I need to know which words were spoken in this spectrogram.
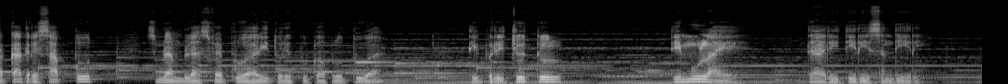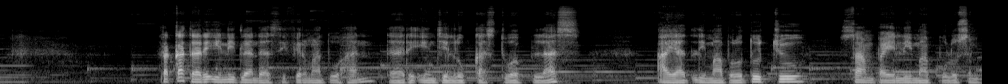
Rekat dari Sabtu 19 Februari 2022 diberi judul Dimulai dari diri sendiri. Rekat hari ini dilandasi firman Tuhan dari Injil Lukas 12 ayat 57 sampai 59.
